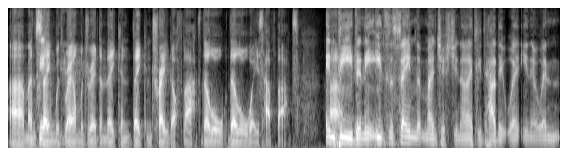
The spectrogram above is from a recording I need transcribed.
um, and same yeah. with Real Madrid, and they can they can trade off that. They'll all, they'll always have that. Indeed, um, and it's the same that Manchester United had it when you know when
